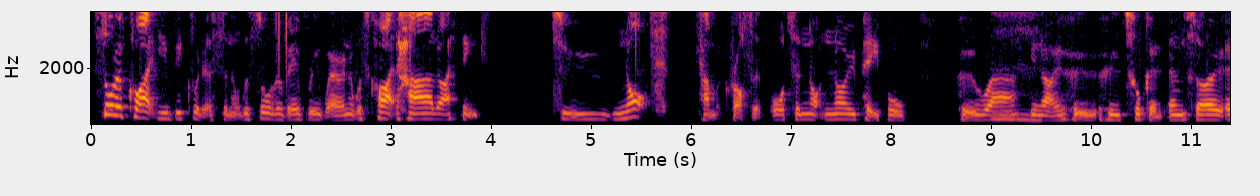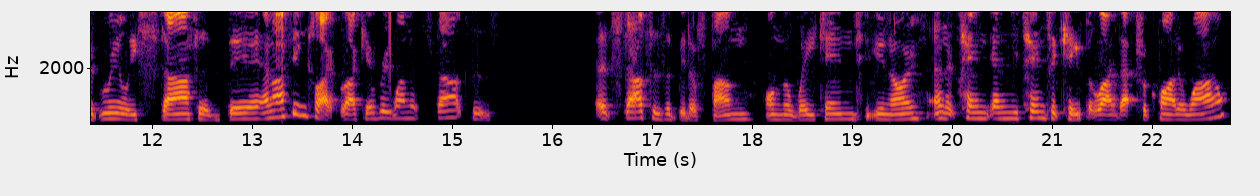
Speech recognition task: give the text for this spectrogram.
sort of quite ubiquitous and it was sort of everywhere. And it was quite hard, I think, to not come across it or to not know people who uh, mm. you know who who took it and so it really started there and i think like like everyone it starts as it starts as a bit of fun on the weekend you know and it tend and you tend to keep it like that for quite a while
